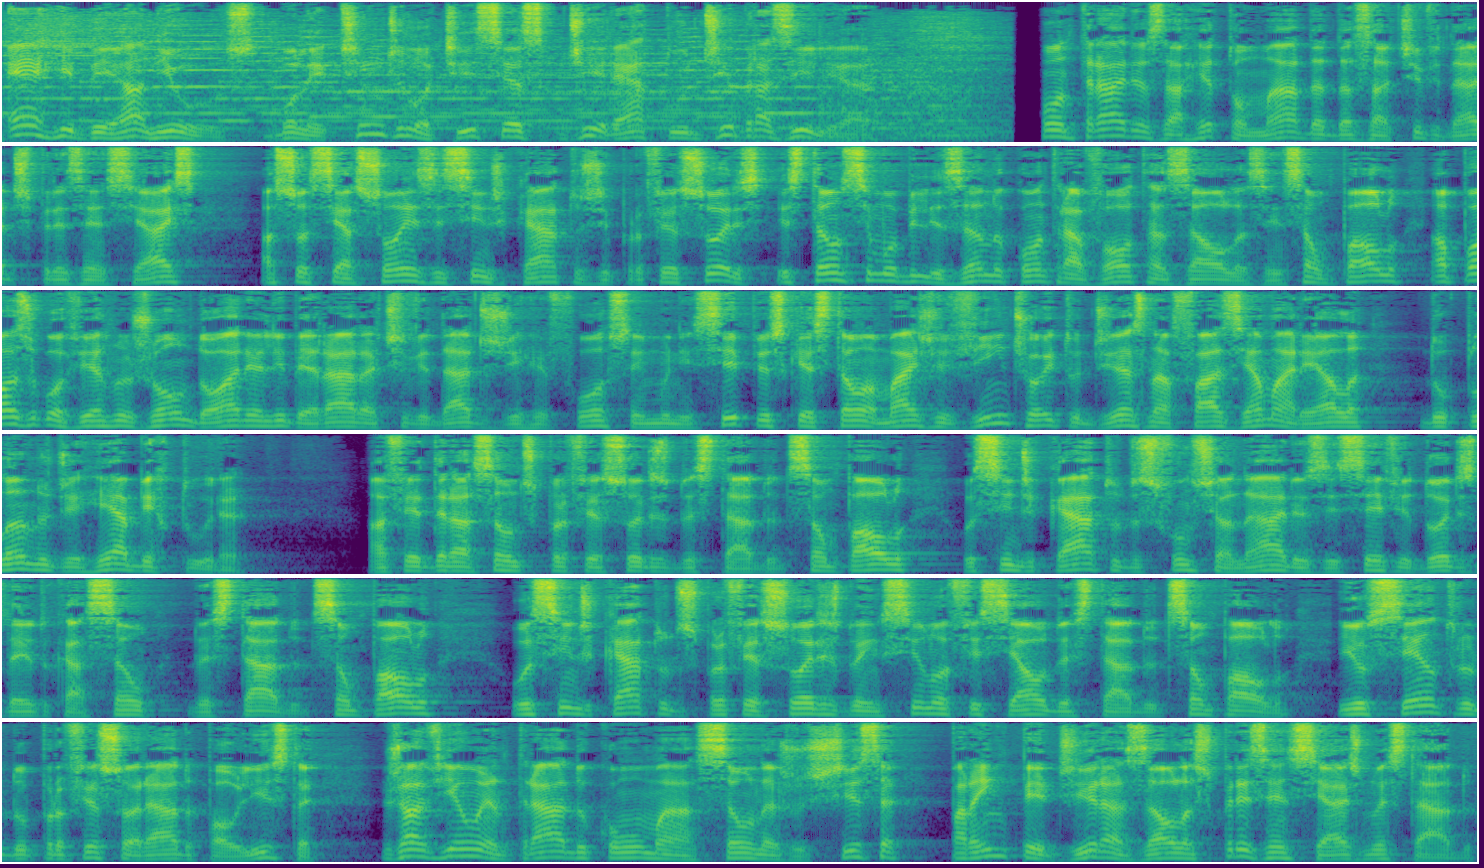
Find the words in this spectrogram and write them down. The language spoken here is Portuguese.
RBA News, Boletim de Notícias, direto de Brasília. Contrários à retomada das atividades presenciais, associações e sindicatos de professores estão se mobilizando contra a volta às aulas em São Paulo após o governo João Dória liberar atividades de reforço em municípios que estão há mais de 28 dias na fase amarela do plano de reabertura a Federação dos Professores do Estado de São Paulo, o Sindicato dos Funcionários e Servidores da Educação do Estado de São Paulo, o Sindicato dos Professores do Ensino Oficial do Estado de São Paulo e o Centro do Professorado Paulista já haviam entrado com uma ação na Justiça para impedir as aulas presenciais no Estado.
